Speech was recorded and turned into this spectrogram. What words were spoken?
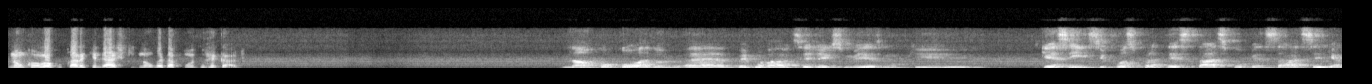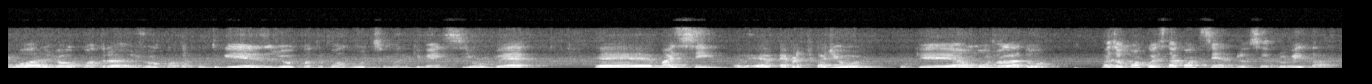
não coloca o cara que ele acha que não vai dar conta do recado. Não, concordo. É bem provável que seja isso mesmo, que porque assim, se fosse para testar, se for pensar, seria agora, jogo contra jogo contra a Portuguesa, jogo contra o Bangu de semana que vem, se houver. É, mas assim, é, é para ficar de olho, porque é um bom jogador, mas alguma coisa está acontecendo para você aproveitar.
